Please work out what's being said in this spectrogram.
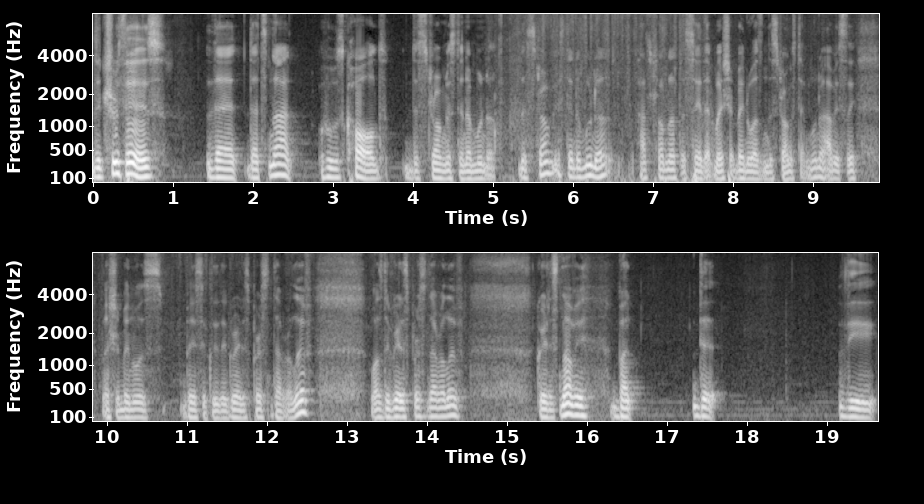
the truth is that that's not who's called the strongest in Amunah. The strongest in Amunah, Hashem not to say that Moshe wasn't the strongest in Amunah. Obviously, Moshe was basically the greatest person to ever live, was the greatest person to ever live, greatest Navi. But the the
